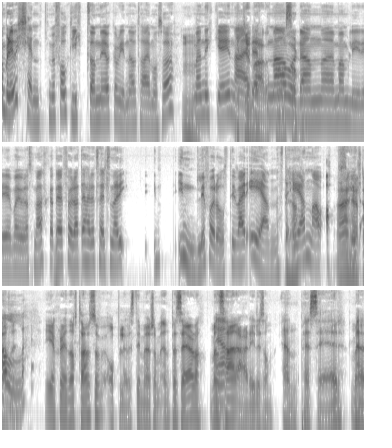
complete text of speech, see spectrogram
man ble jo kjent med folk litt sånn i Ocarina of Time også, Mm. men ikke i nærheten, nærheten av hvordan eh, man blir i Majoras Mask. At jeg føler at jeg har et helt sånn der in- inderlig forhold til hver eneste Ja. en av absolutt alle. I Ocarina of Time så oppleves de mer som NPC-er, da. Mens Ja. her er de liksom NPC-er med,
